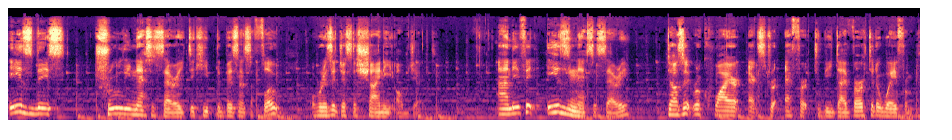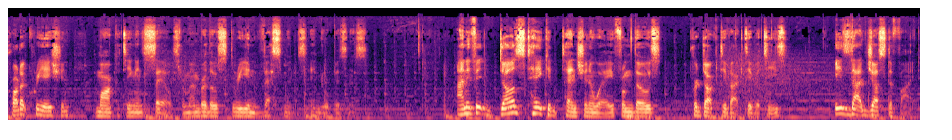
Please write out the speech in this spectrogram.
is this truly necessary to keep the business afloat, or is it just a shiny object? And if it is necessary, does it require extra effort to be diverted away from product creation, marketing, and sales? Remember those three investments in your business. And if it does take attention away from those productive activities, is that justified?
